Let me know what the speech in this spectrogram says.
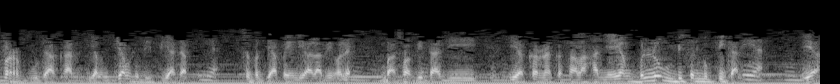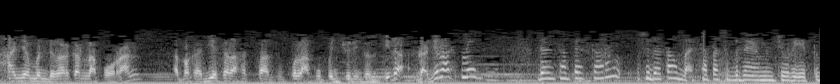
perbudakan yang jauh lebih biadab. Iya. Seperti apa yang dialami oleh Mbak Sofi tadi, ya karena kesalahannya yang belum bisa dibuktikan. Iya. Ya hanya mendengarkan laporan, apakah dia salah satu pelaku pencuri atau tidak, nggak jelas belum. Dan sampai sekarang sudah tahu Mbak siapa sebenarnya yang mencuri itu?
